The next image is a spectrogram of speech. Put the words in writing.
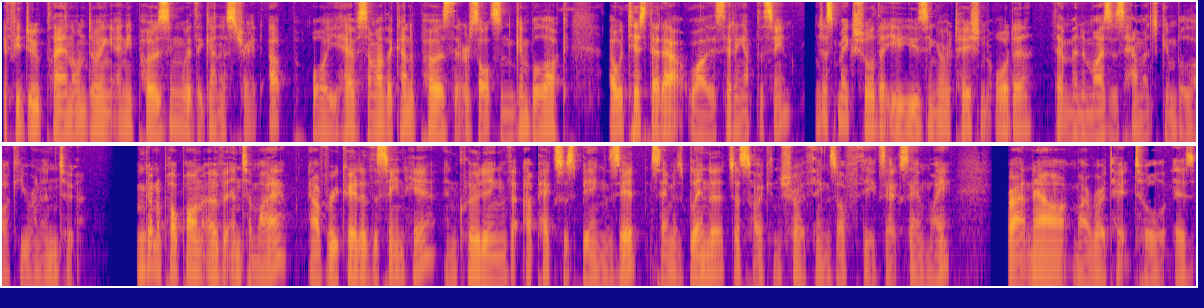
If you do plan on doing any posing where the gun is straight up, or you have some other kind of pose that results in gimbal lock, I would test that out while you're setting up the scene. And just make sure that you're using a rotation order that minimizes how much gimbal lock you run into. I'm going to pop on over into Maya. I've recreated the scene here, including the up axis being Z, same as Blender, just so I can show things off the exact same way. Right now, my rotate tool is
